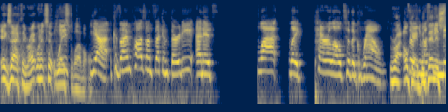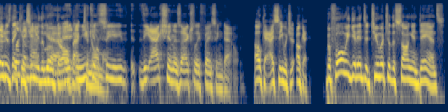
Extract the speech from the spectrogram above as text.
Exactly right when it's at He's- waist level. Yeah, because I'm paused on second 30 and it's flat, like parallel to the ground. right. So Okay. he but must then be as soon as they mid-flipping continue it. the move, Yeah, they're all and, back and you can see the action is actually facing down. Okay, I see what you Okay. Before we get into too much of the song and dance,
